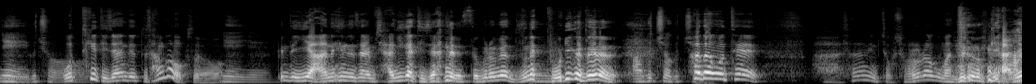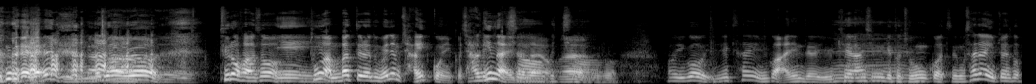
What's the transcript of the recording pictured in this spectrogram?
예, 그쵸. 어떻게 디자인돼도 상관없어요. 예, 예. 근데 이 안에 있는 사람이 자기가 디자인을 했어. 그러면 눈에 보이거든. 아, 그쵸, 그쵸. 하다못해 아, 사장님 저 저러라고 만들어 놓은 게 아닌데 라고 하면 네. 들어가서 예, 돈 예. 안 받더라도 왜냐면 자기 거니까 자기는 그쵸, 알잖아요. 그쵸. 예, 그래서 어, 이거 사장님 이거 아닌데 이렇게 음. 하시는 게 더 좋은 것 같은데 사장님 입장에서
